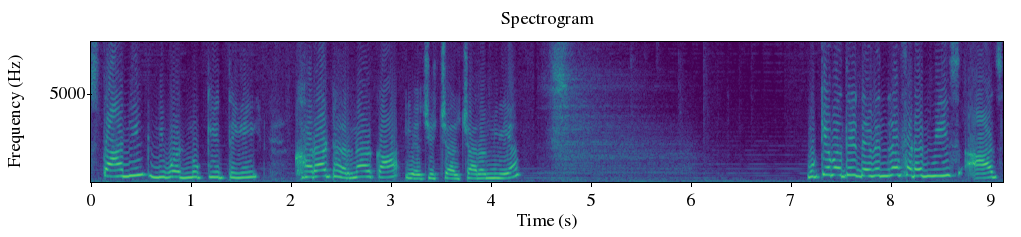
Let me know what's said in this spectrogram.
स्थानिक निवडणुकीतही खरा ठरणार का याची चर्चा रंगली आहे मुख्यमंत्री देवेंद्र फडणवीस आज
